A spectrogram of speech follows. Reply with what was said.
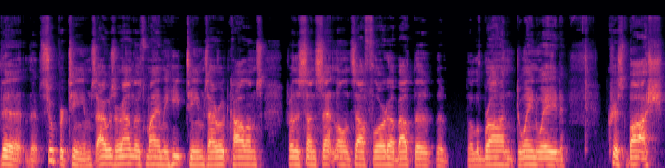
the the super teams, I was around those Miami Heat teams. I wrote columns for the Sun Sentinel in South Florida about the, the, the LeBron, Dwyane Wade, Chris Bosh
